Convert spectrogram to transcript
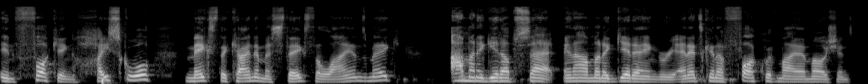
in fucking high school makes the kind of mistakes the Lions make. I'm going to get upset and I'm going to get angry and it's going to fuck with my emotions.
